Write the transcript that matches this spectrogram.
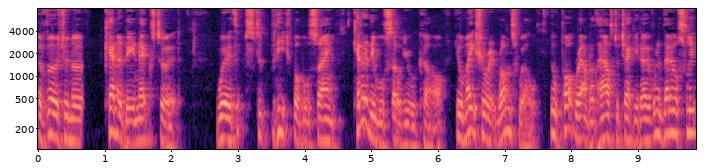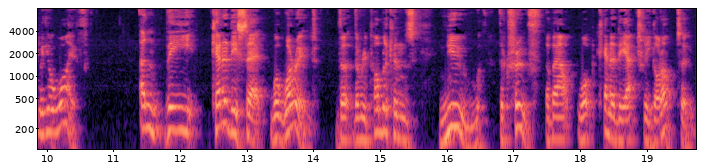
a version of Kennedy next to it with speech bubbles saying, Kennedy will sell you a car, he'll make sure it runs well, he'll pop round to the house to check it over, and then he'll sleep with your wife. And the Kennedy set were worried that the Republicans knew the truth about what Kennedy actually got up to.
